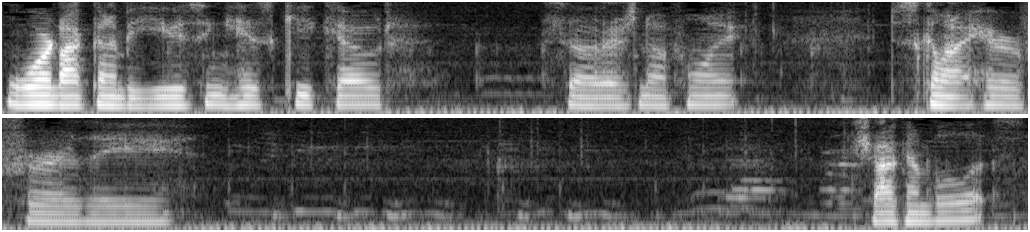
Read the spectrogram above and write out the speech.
We're not going to be using his key code, so there's no point. Just come out here for the shotgun bullets.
